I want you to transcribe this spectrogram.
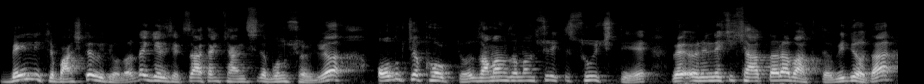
belli ki başka videoları da gelecek. Zaten kendisi de bunu söylüyor. Oldukça korktuğu, zaman zaman sürekli su içtiği ve önündeki kağıtlara baktığı videoda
